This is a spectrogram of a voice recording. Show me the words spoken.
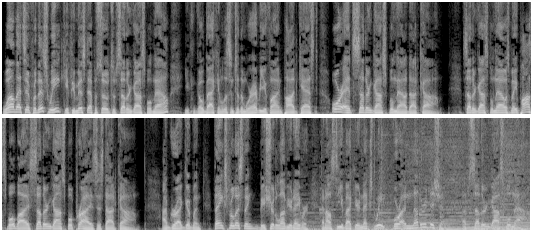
Well, that's it for this week. If you missed episodes of Southern Gospel Now, you can go back and listen to them wherever you find podcasts or at southerngospelnow.com. Southern Gospel Now is made possible by southerngospelprizes.com. I'm Greg Goodman. Thanks for listening. Be sure to love your neighbor, and I'll see you back here next week for another edition of Southern Gospel Now.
